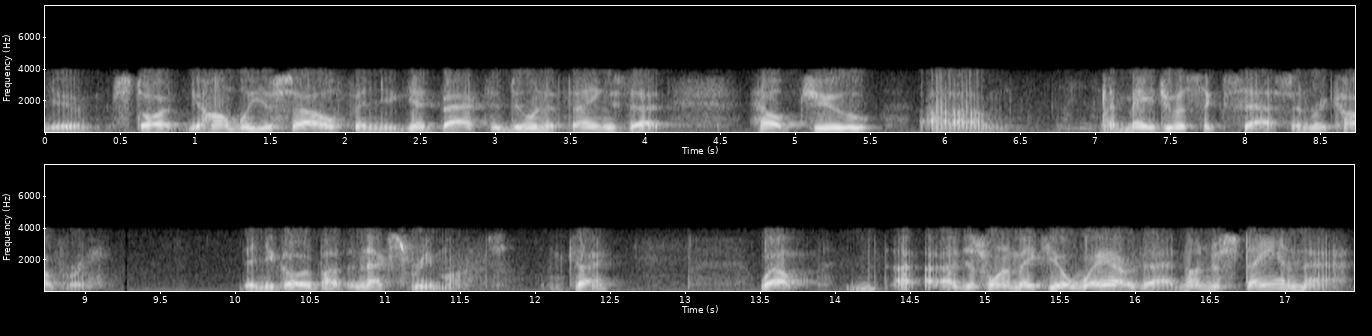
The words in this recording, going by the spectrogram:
you start you humble yourself and you get back to doing the things that helped you um, that made you a success in recovery. Then you go about the next three months. Okay? Well, I, I just want to make you aware of that and understand that.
